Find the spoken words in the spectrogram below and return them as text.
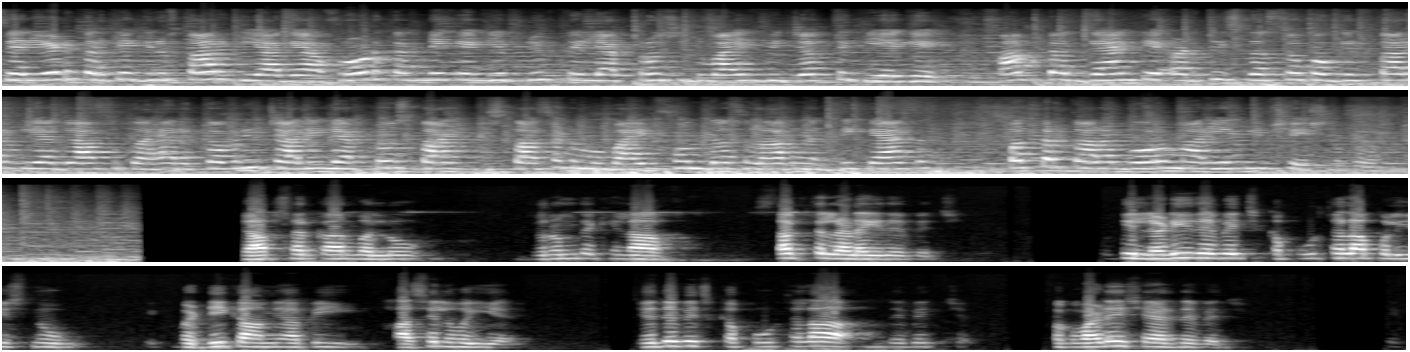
से रेड करके गिरफ्तार किया गया फ्रॉड करने के लिए प्रयुक्त इलेक्ट्रॉनिक्स डिवाइस भी जब्त किए गए अब तक गैंग के 38 सदस्यों को गिरफ्तार किया जा चुका है रिकवरी 40 लैपटॉप सतासठ मोबाइल फोन 10 लाख नकदी कैश पत्रकार गौरव मारिया की विशेष रिपोर्ट ਪੰਜਾਬ ਸਰਕਾਰ ਵੱਲੋਂ ਜੁਰਮ ਦੇ ਖਿਲਾਫ ਸਖਤ ਲੜਾਈ ਦੇ ਵਿੱਚ ਉਹਦੀ ਲੜੀ ਦੇ ਵਿੱਚ ਕਪੂਰਥਲਾ ਪੁਲਿਸ ਨੂੰ ਇੱਕ ਵੱਡੀ ਕਾਮਯਾਬੀ ਹਾਸਲ ਹੋਈ ਹੈ ਜਿਹਦੇ ਵਿੱਚ ਕਪੂਰਥਲਾ ਦੇ ਵਿੱਚ ਫਗਵਾੜੇ ਸ਼ਹਿਰ ਦੇ ਵਿੱਚ ਇੱਕ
